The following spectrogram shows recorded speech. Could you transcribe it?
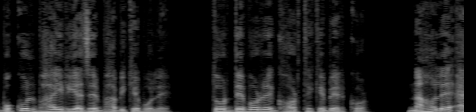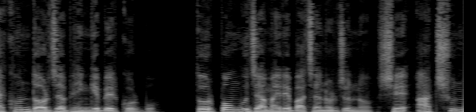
বকুল ভাই রিয়াজের ভাবিকে বলে, তোর দেবরে ঘর থেকে বের কর। না হলে এখন দরজা ভেঙ্গে বের করব। তোর পঙ্গু জামাইরে বাঁচানোর জন্য সে আট শূন্য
